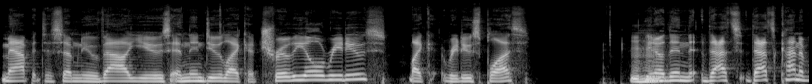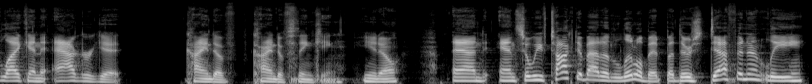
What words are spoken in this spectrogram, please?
map it to some new values, and then do like a trivial reduce, like reduce plus, you know, mm-hmm. then that's that's kind of like an aggregate kind of kind of thinking, you know? And and so we've talked about it a little bit, but there's definitely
